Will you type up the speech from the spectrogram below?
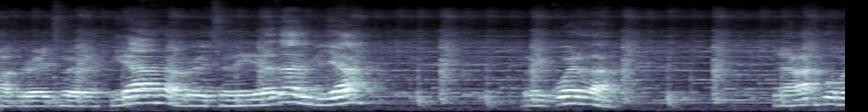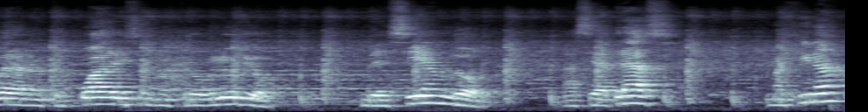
Aprovecho de respirar, aprovecho de hidratarme ya. Recuerda, trabajo para nuestros cuádriceps, nuestro glúteo, desciendo hacia atrás. Imagina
